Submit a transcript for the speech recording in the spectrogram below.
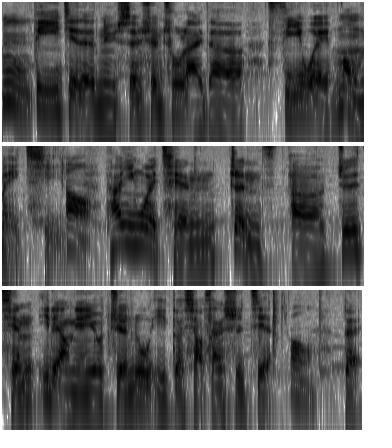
嗯，第一届的女生选出来的 C 位孟美岐，哦，她因为前阵子呃，就是前一两年有卷入一个小三事件，哦。对，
